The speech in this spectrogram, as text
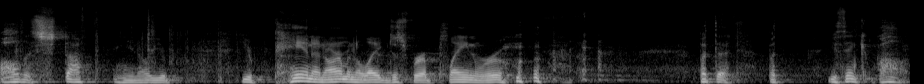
all this stuff. And you know, you're, you're paying an arm and a leg just for a plain room. But, the, you think, well,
